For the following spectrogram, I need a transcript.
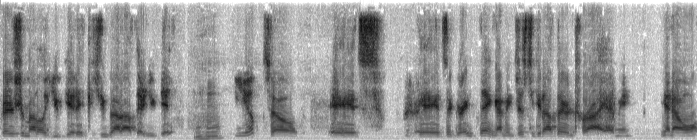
Finisher medal, you get it because you got out there and you did it. Mm-hmm. Yep. So it's it's a great thing. I mean, just to get out there and try. I mean, you know,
